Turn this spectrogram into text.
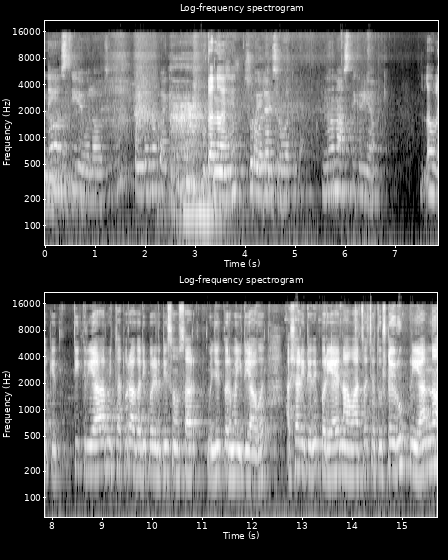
नाही? पहिलं न काय कुठं न आहे? सुरुवातीला. न नास्ती क्रिया. लावलं की ती क्रिया मिथ्यात्व रागादी परिणती संसार म्हणजे कर्म इथे यावत अशा रीतीने पर्याय नावाचं चतुष्टय रूप क्रिया न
